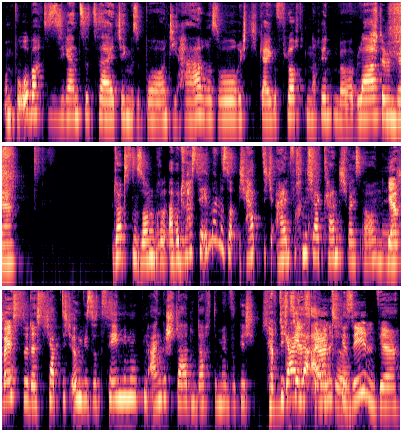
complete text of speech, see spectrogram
und beobachte sie die ganze Zeit. Ich denke mir so, boah, und die Haare so richtig geil geflochten nach hinten, bla bla bla. Stimmt, ja. Du hattest eine Sonnenbrille, aber du hast ja immer eine Sonnenbrille. Ich habe dich einfach nicht erkannt, ich weiß auch nicht. Ja, weißt du, dass Ich habe dich irgendwie so zehn Minuten angestarrt und dachte mir wirklich, ich habe dich geile gar nicht gesehen. Wir,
